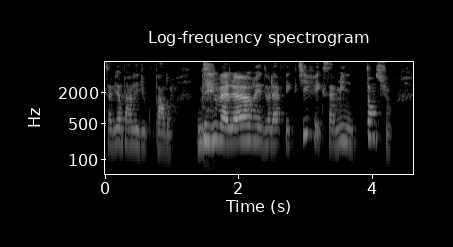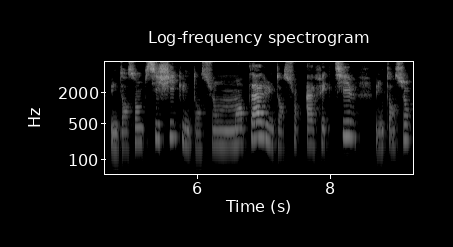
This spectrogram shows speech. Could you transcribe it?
ça vient parler du coup, pardon, des valeurs et de l'affectif et que ça met une tension. Une tension psychique, une tension mentale, une tension affective, une tension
